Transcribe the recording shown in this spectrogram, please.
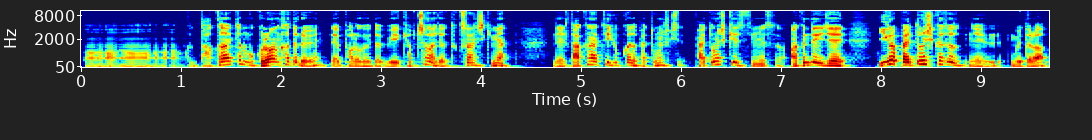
어, 그 다크나이트 뭐 그런 카드를 네, 바로 거기다 위에 겹쳐가지고 특수화시키면 네, 다크나이트 효과도 발동시키, 발동시킬 수 있어. 아, 근데 이제 이걸 발동시켜서 네, 뭐였더라?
